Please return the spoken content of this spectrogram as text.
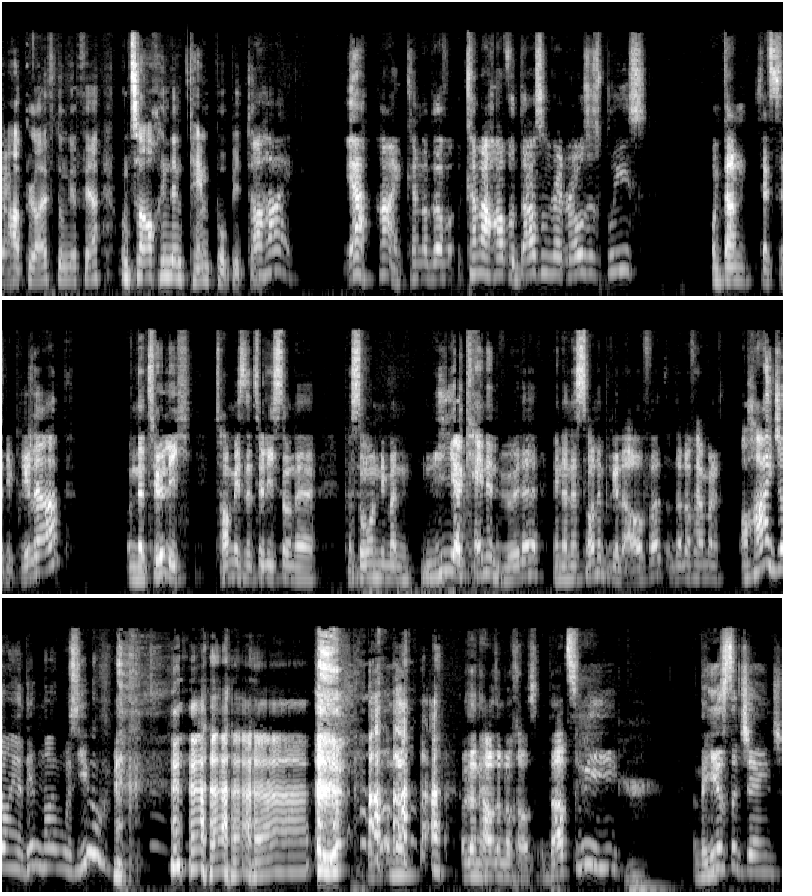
äh, abläuft ungefähr? Und zwar auch in dem Tempo, bitte. Oh, hi. Ja, hi. Can I, can I have a dozen red roses, please? Und dann setzt er die Brille ab. Und natürlich, Tom ist natürlich so eine Person, die man nie erkennen würde, wenn er eine Sonnenbrille aufhat. Und dann auf einmal, oh, hi, Johnny, I didn't know it was you. Und dann, und dann haut er noch raus, that's me. Und here's the change.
